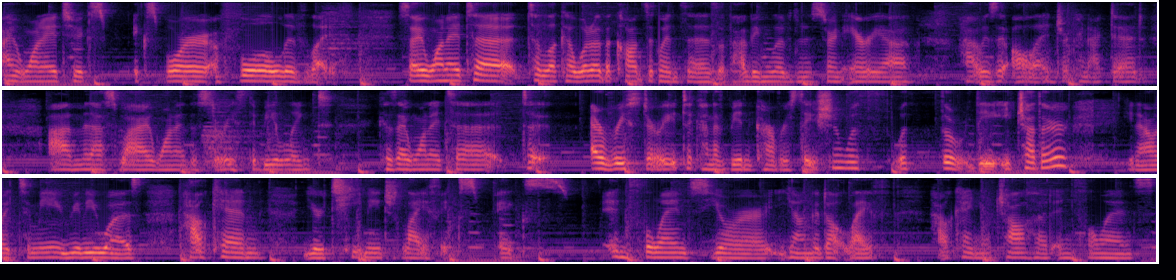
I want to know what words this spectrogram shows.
I wanted to ex explore a full live life. So I wanted to, to look at what are the consequences of having lived in a certain area, how is it all interconnected, um, and that's why I wanted the stories to be linked, because I wanted to, to every story to kind of be in conversation with, with the, the, each other. You know, it to me really was how can your teenage life influence your young adult life? How can your childhood influence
